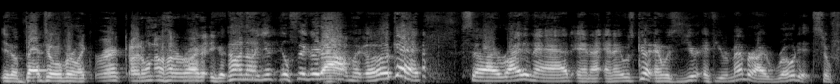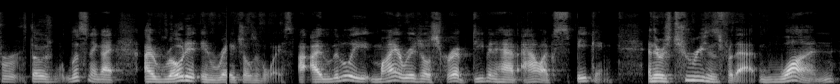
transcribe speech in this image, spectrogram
you know, bent over like, Rick, I don't know how to write it. He goes, no, no, you, will figure it out. I'm like, okay. So I write an ad, and I, and it was good. And it was if you remember, I wrote it. So for those listening, I I wrote it in Rachel's voice. I, I literally my original script didn't even have Alex speaking, and there was two reasons for that. One.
